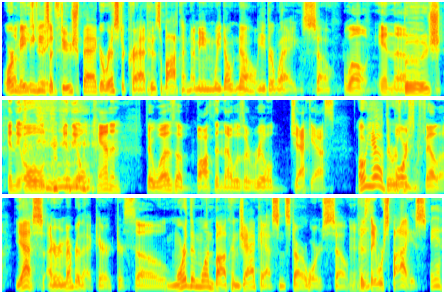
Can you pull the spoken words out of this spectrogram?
Or Of maybe Easter he's eggs. a douchebag aristocrat who's a Bothan. I mean, we don't know either way. So, well in the boosh. in the old in the old canon, there was a Bothan that was a real jackass, Oh yeah, there was. Borsk Fey'lya. Yes, I remember that character. So More than one Bothan jackass in Star Wars. So, Mm-hmm. because they were spies. Yeah.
